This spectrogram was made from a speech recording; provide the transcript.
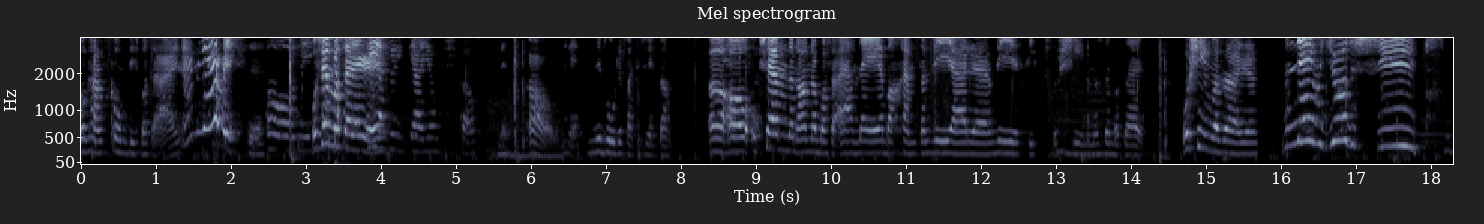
Och hans kompis bara såhär I'm. Åh, ni Och sen bara såhär, vet vilka jag ska vet. ja, Ni vet. ni borde faktiskt veta. Uh, ja, och sen den andra bara såhär, äh, nej jag bara skämtar, vi är, uh, vi är Sips och Shin och sen bara såhär. Och Shin var såhär, uh, nej vad gör du? Vad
